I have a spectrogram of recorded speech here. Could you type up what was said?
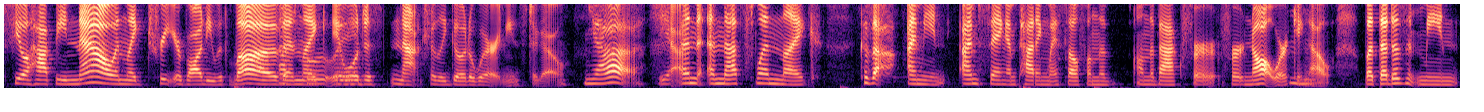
feel happy now and like treat your body with love and like it will just naturally go to where it needs to go. Yeah. Yeah. And and that's when like cuz I, I mean, I'm saying I'm patting myself on the on the back for for not working Mm-hmm. out, but that doesn't mean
